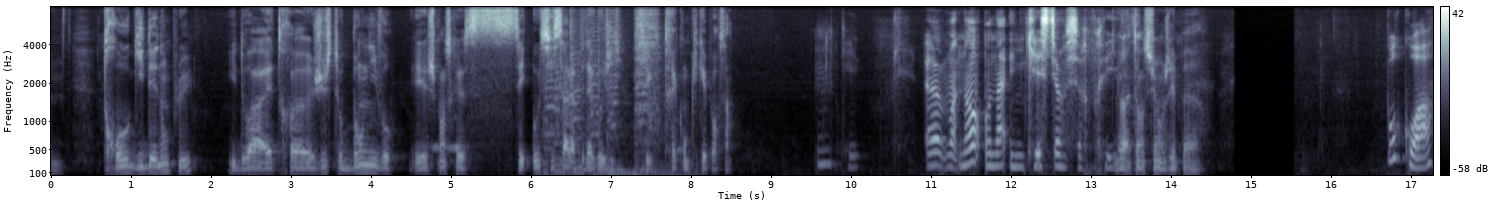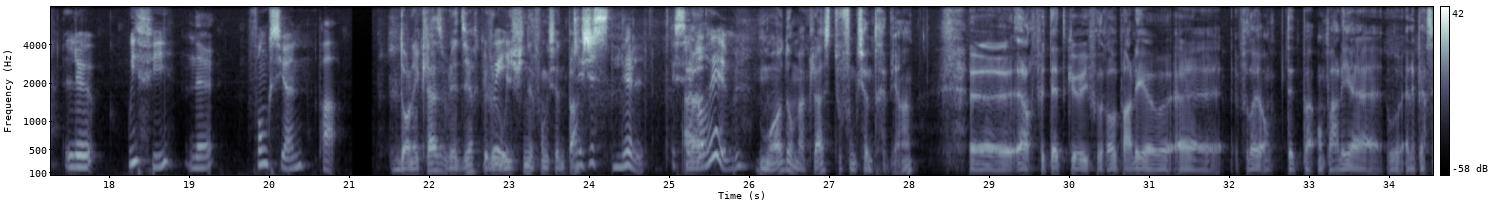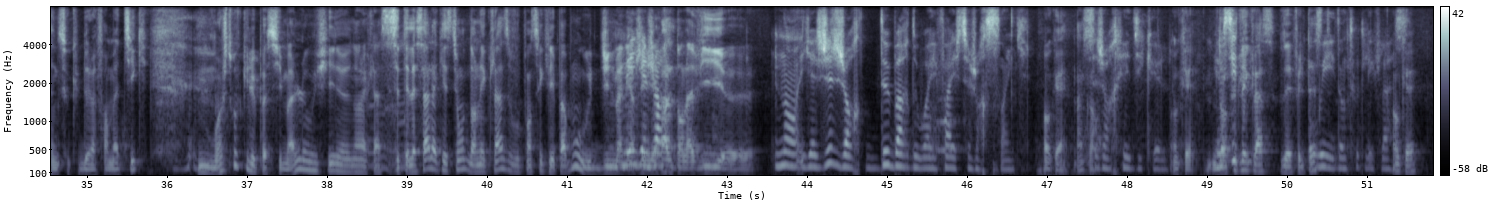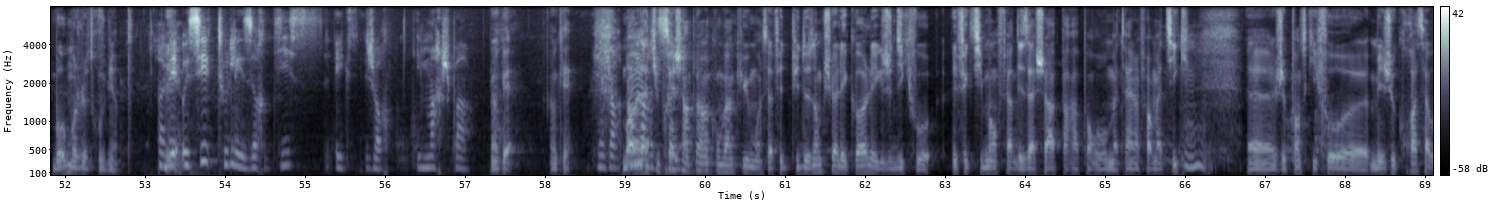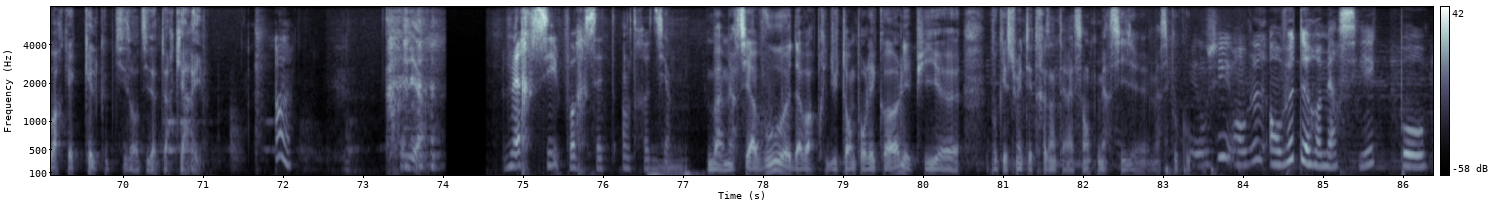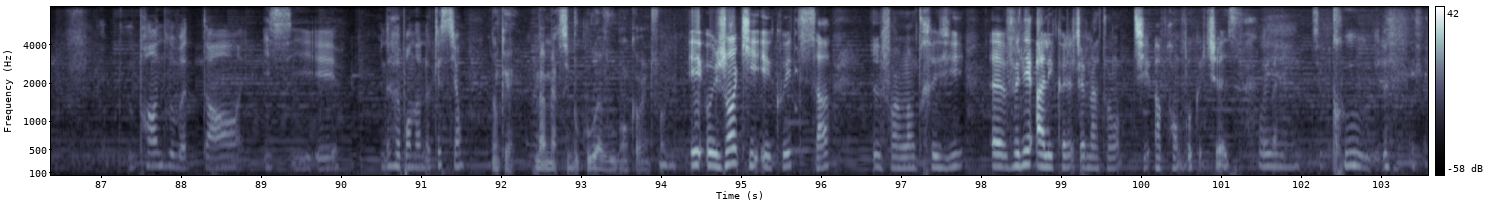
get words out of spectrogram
trop guider non plus. Il doit être euh, juste au bon niveau. Et je pense que c'est aussi ça la pédagogie. C'est très compliqué pour ça. Ok. Euh, maintenant, on a une question surprise. Mais attention, j'ai peur. Pourquoi Le Wi-Fi ne fonctionne pas? Dans les classes, vous voulez dire que le Oui. Wi-Fi ne fonctionne pas? Il est juste nul. C'est Euh, horrible. Moi, dans ma classe, tout fonctionne très bien. Euh, alors peut-être qu'il faudra en parler, euh, à- faudrait en- peut-être pas en parler à, la personne qui s'occupe de l'informatique. Moi, je trouve qu'il est pas si mal le Wi-Fi euh, dans la classe. C'était ça la question dans les classes. Vous pensez qu'il est pas bon ou d'une manière générale genre- dans la vie euh, Non, il y a juste genre deux barres de Wi-Fi, c'est genre 5. Ok, d'accord. C'est genre ridicule. Ok. Dans aussi- toutes les classes, vous avez fait le test? Oui, dans toutes les classes. Ok. Bon, moi je le trouve bien. Mais aussi, tous les ordis, genre, ils marchent pas. Ok. Ok. Bon, là, tu prêches un peu un convaincu. Moi, ça fait depuis deux ans que je suis à l'école et que je dis qu'il faut effectivement faire des achats par rapport au matériel informatique. Mhm. Euh, je pense qu'il faut. euh, mais je crois savoir qu'il y a quelques petits ordinateurs qui arrivent. Ah, Très bien. Merci pour cet entretien. Bah, merci à vous euh, d'avoir pris du temps pour l'école et puis euh, vos questions étaient très intéressantes. Merci, euh, merci beaucoup. Et aussi, on veut, on veut te remercier pour prendre votre temps ici et de répondre à nos questions. Ok. Bah, merci beaucoup à vous encore une fois. Et aux gens qui écoutent ça, enfin l'entrevue, euh, venez à l'école Jonathan, tu apprends beaucoup de choses. Oui, c'est cool.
